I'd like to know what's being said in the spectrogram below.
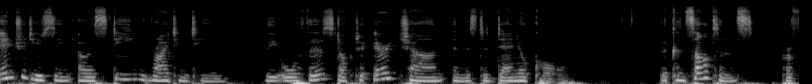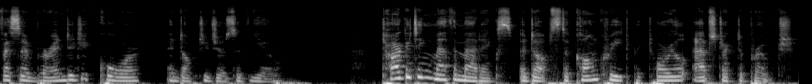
Introducing our esteemed writing team, the authors Dr. Eric Chan and Mr. Daniel Cole. The consultants Professor Berinderjeet Kaur and Dr. Joseph Yeo. Targeting Mathematics adopts the concrete pictorial abstract approach,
